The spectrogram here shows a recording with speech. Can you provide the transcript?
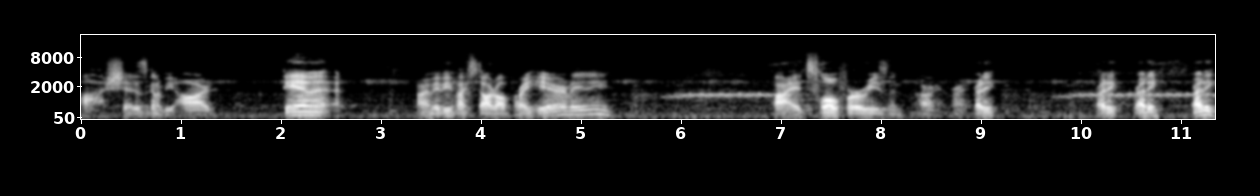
Oh, shit, this is gonna be hard. Damn it. Alright, maybe if I start off right here, maybe? Alright, it's slow for a reason. Alright, alright, ready? Ready? Ready? Ready?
